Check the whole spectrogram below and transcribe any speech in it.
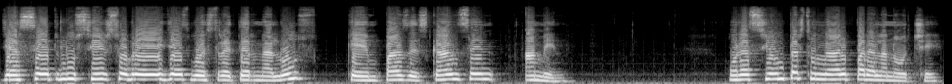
y haced lucir sobre ellas vuestra eterna luz, que en paz descansen. Amén. Oración personal para la noche.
